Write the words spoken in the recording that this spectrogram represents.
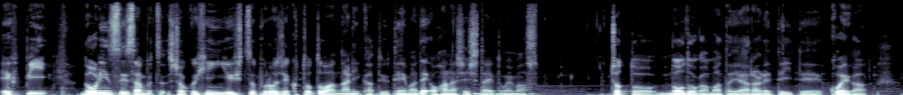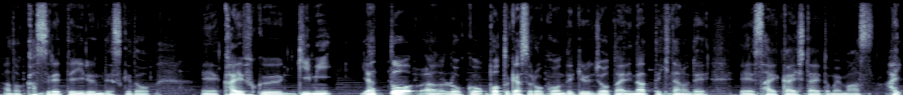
FP 農林水産物食品輸出プロジェクトとは何かというテーマでお話ししたいと思います。ちょっと喉がまたやられていて声があのかすれているんですけど、えー回復気味やっとあの録音ポッドキャスト録音できる状態になってきたので、えー再開したいと思います。はい。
